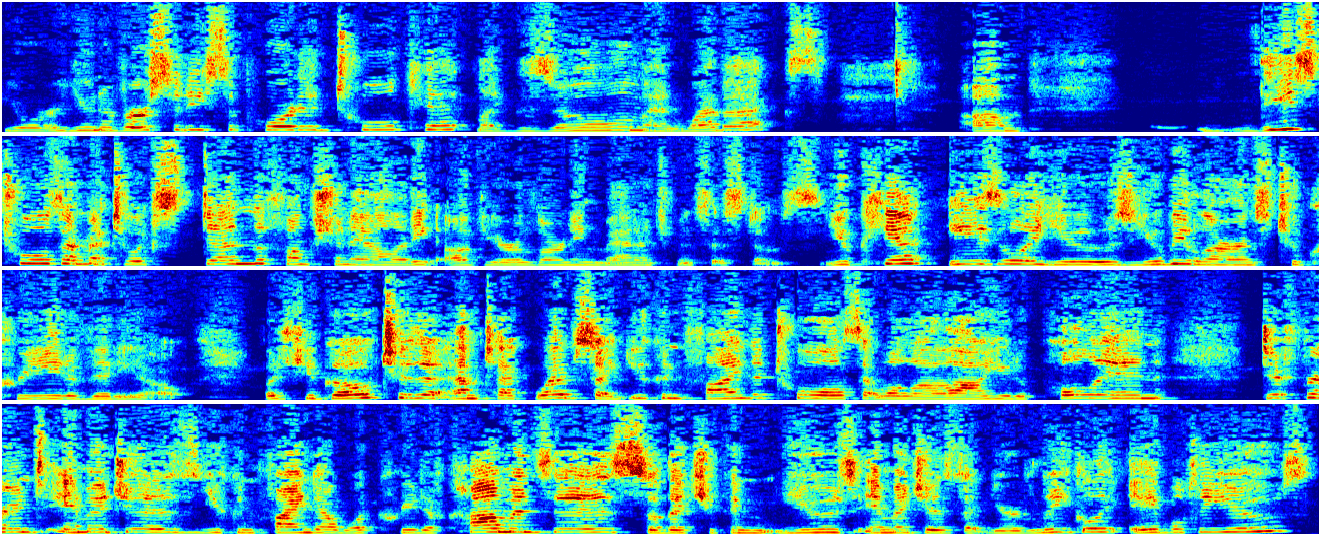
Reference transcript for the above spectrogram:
your university supported toolkit like Zoom and WebEx. Um, these tools are meant to extend the functionality of your learning management systems. You can't easily use UB Learns to create a video, but if you go to the EmTech website, you can find the tools that will allow you to pull in different images. You can find out what Creative Commons is so that you can use images that you're legally able to use.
